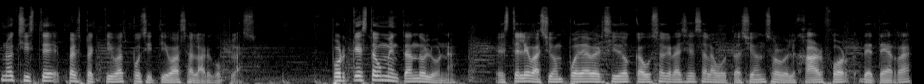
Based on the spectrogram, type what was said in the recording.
no existe perspectivas positivas a largo plazo. ¿Por qué está aumentando Luna? Esta elevación puede haber sido causa gracias a la votación sobre el hard fork de Terra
